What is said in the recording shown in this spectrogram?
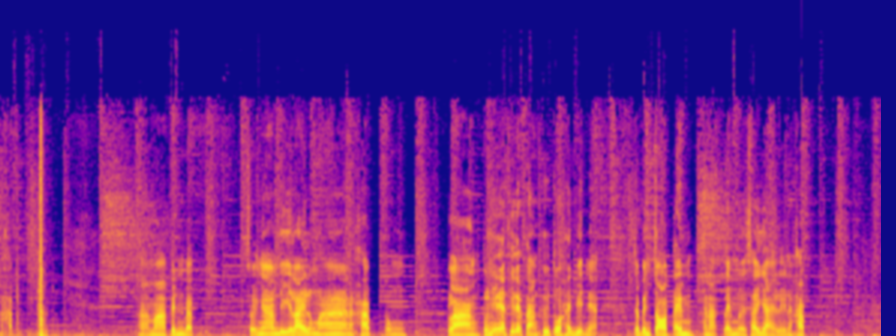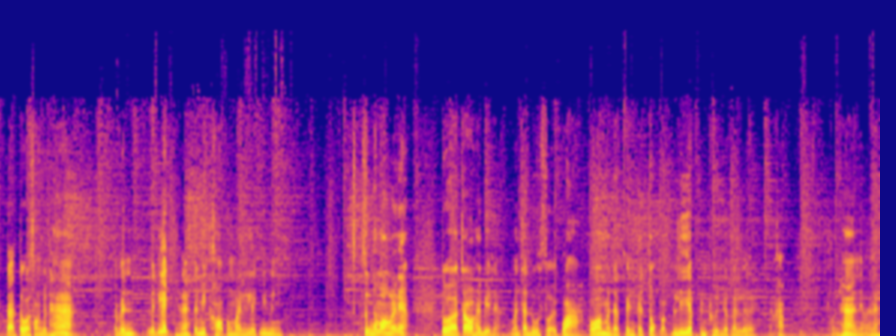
นะครับอ่ามาเป็นแบบสวยงามดีไล่ลงมานะครับ ตรงกลางตรงนี้เนี่ยที่แตกต่างคือตัวไฮบริดเนี่ยจะเป็นจอเต็มขนาดเต็มเลยไซส์ใหญ่เลยนะครับ แต่ตัว 2.5 จะเป็นเล็กๆนะจะมีขอบลงไปเล็กๆนิดนึง ซึ่งถ้ามองแล้วเนี่ยตัวเจ้าไฮบริดเนี่ยมันจะดูสวยกว่า เพราะว่ามันจะเป็นกระจกแบบเรียบเป็นผืนเดียวกันเลยนะครับของห้าเนี่ยนะ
